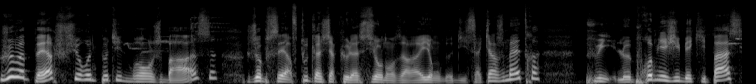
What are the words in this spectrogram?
je me perche sur une petite branche basse, j'observe toute la circulation dans un rayon de 10 à 15 mètres, puis le premier gibet qui passe,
